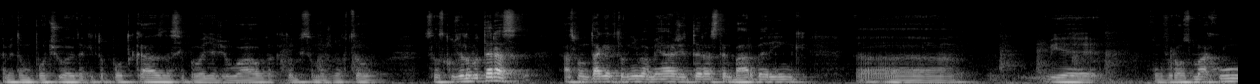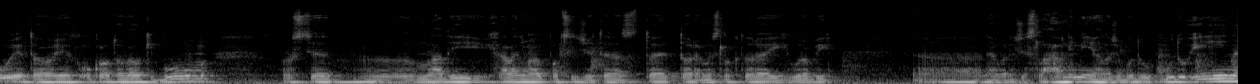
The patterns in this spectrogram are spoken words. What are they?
najmä tomu počúvajú takýto podcast a si povedia, že wow, tak to by som možno chcel, chcel skúsiť. Lebo teraz, aspoň tak, jak to vnímam ja, že teraz ten barbering uh, je v rozmachu, je, to, je okolo toho veľký boom, proste e, mladí chalani majú pocit, že teraz to je to remeslo, ktoré ich urobí e, nehovorím, že slávnymi, ale že budú, budú in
